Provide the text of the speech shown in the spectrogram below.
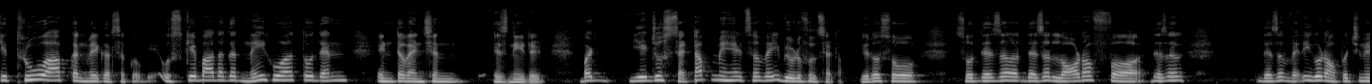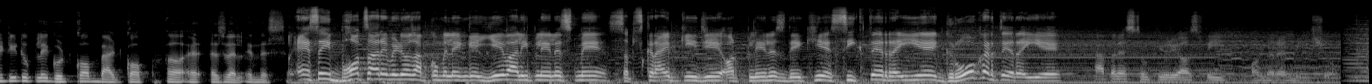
के थ्रू आप कन्वे कर सकोगे। उसके बाद अगर नहीं हुआ तो then intervention is needed but ये जो सेटअप में है it's a very beautiful setup you know so so there a there a lot of there a there's a very good opportunity to play good cop bad cop uh, as well in this. ऐसे ही बहुत सारे वीडियोस आपको मिलेंगे। ये वाली प्लेलिस्ट में सब्सक्राइब कीजिए और प्लेलिस्ट देखिए सीखते रहिए ग्रो करते रहिए। Happiness to curiosity on the Ranveer show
